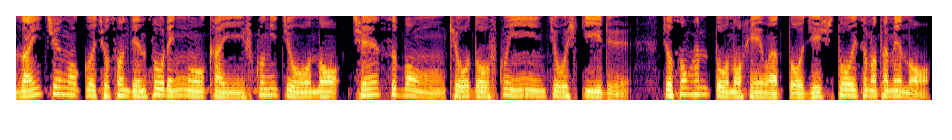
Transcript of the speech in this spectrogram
在中国朝鮮人総連合会副議長のチェ・スボン共同副委員長を率いる、朝鮮半島の平和と自主統一のための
